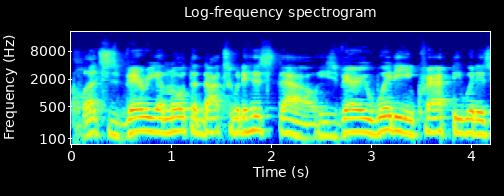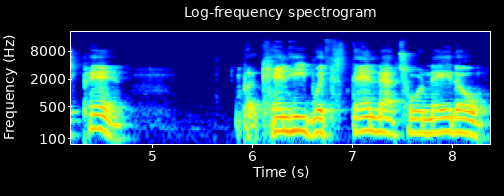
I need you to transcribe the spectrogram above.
Klutz is very unorthodox with his style. He's very witty and crafty with his pen. But can he withstand that tornado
